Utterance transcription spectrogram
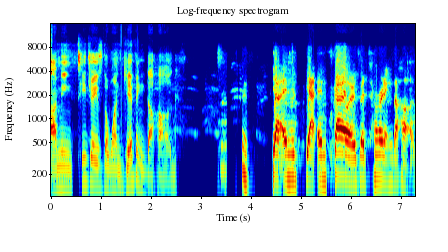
I mean, TJ is the one giving the hug. Yeah, and yeah, and Skylar is returning the hug.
